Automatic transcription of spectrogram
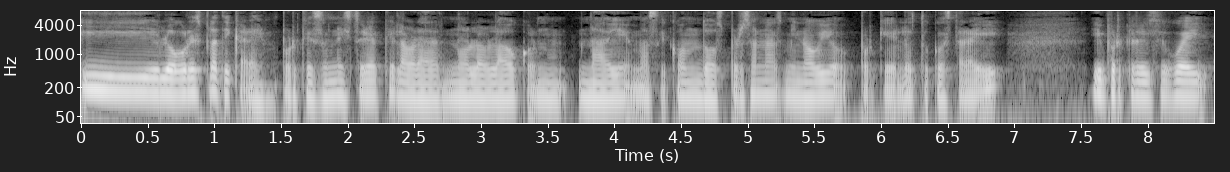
y luego les platicaré, porque es una historia que la verdad no lo he hablado con nadie más que con dos personas, mi novio, porque le tocó estar ahí. Y porque le dije, güey,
